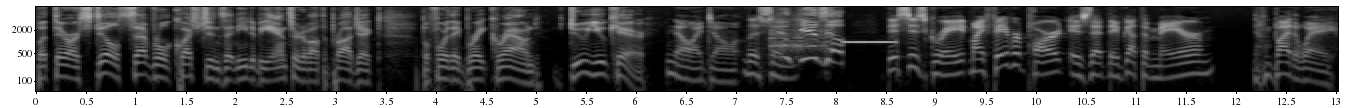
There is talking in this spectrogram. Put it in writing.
but there are still several questions that need to be answered about the project before they break ground. Do you care? No, I don't. Listen. Who gives a This is great. My favorite part is that they've got the mayor. By the way,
